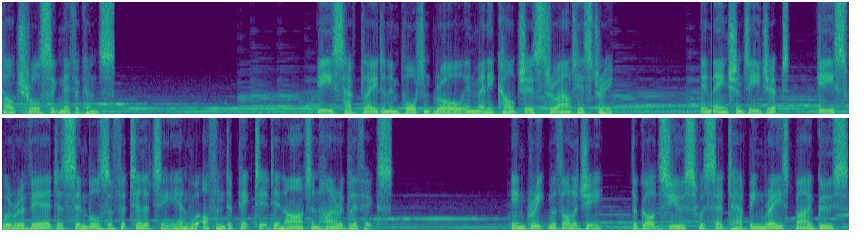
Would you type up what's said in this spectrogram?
Cultural significance Geese have played an important role in many cultures throughout history. In ancient Egypt, geese were revered as symbols of fertility and were often depicted in art and hieroglyphics. In Greek mythology, the god Zeus was said to have been raised by a goose,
